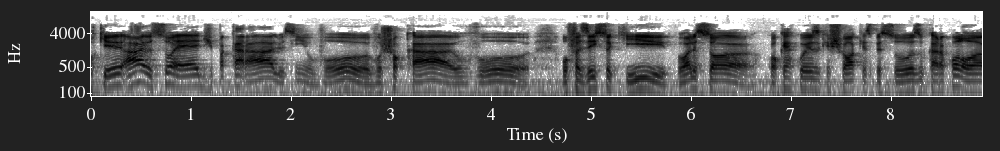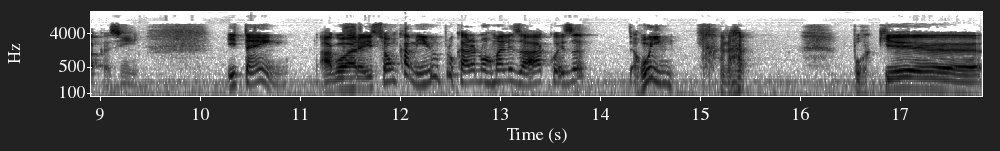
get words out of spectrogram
Porque, ah, eu sou Ed pra caralho, assim, eu vou, eu vou chocar, eu vou, vou fazer isso aqui. Olha só, qualquer coisa que choque as pessoas, o cara coloca, assim. E tem. Agora, isso é um caminho pro cara normalizar a coisa ruim, né? Porque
